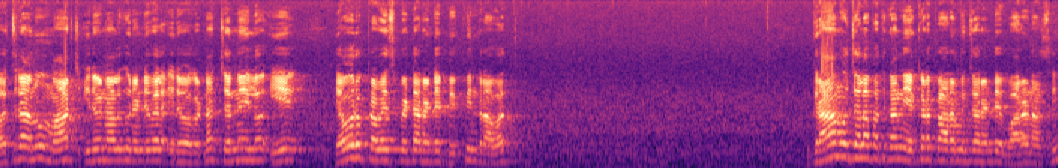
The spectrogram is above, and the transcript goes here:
వజ్రాను మార్చ్ ఇరవై నాలుగు రెండు వేల ఇరవై ఒకటిన చెన్నైలో ఏ ఎవరు ప్రవేశపెట్టారంటే బిపిన్ రావత్. గ్రామ ఉజ్జల పథకాన్ని ఎక్కడ ప్రారంభించారంటే వారణాసి.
